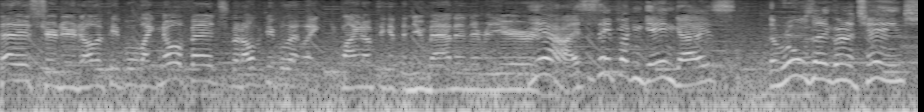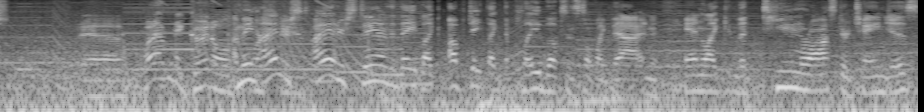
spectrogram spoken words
That is true, dude. All the people, like, no offense, but all the people that like line up to get the new Madden every year. Yeah, it's the same fucking game, guys. The rules ain't gonna change. Yeah. What happened to good old? I mean, I understand. I understand that they like update like the playbooks and stuff like that, and and like the team roster changes,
